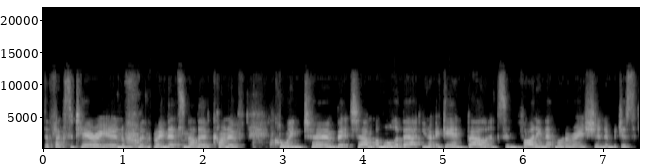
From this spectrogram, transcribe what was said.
the flexitarian. I mean, that's another kind of coined term, but um, I'm all about, you know, again, balance and finding that moderation and just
